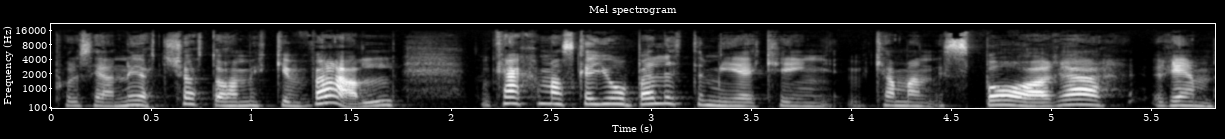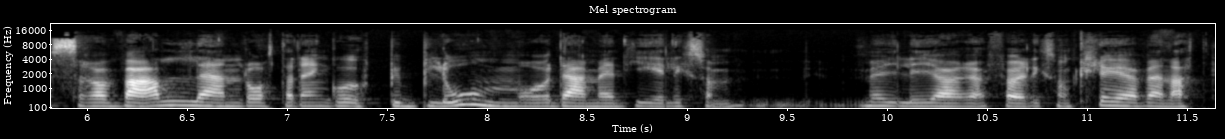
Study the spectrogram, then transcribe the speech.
producerar nötkött och har mycket vall, då kanske man ska jobba lite mer kring, kan man spara remsor av vallen, låta den gå upp i blom och därmed ge liksom, möjliggöra för liksom klöven att,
